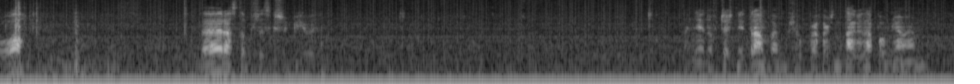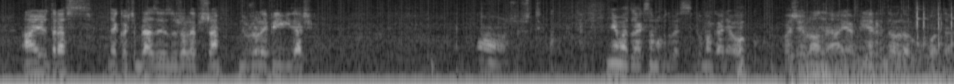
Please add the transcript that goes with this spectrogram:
O! Teraz to przeskrzypiły. A Nie no, wcześniej tramwaj musiał pojechać, no tak, zapomniałem. A już teraz jakość obrazu jest dużo lepsza, dużo lepiej widać. O, żeż ty kurde. Nie ma tak jak samochód bez wspomagania. O kurwa, zielony, a ja pierdolę głupotek.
